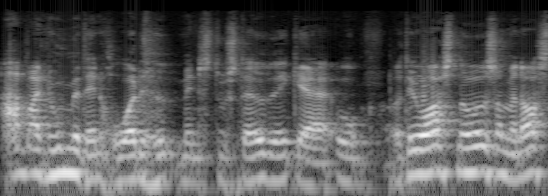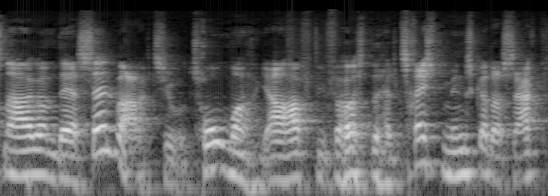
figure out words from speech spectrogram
arbejd nu med den hurtighed, mens du stadigvæk er ung. Og det er jo også noget, som man også snakker om, da jeg selv var aktiv. Tro mig, jeg har haft de første 50 mennesker, der har sagt,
